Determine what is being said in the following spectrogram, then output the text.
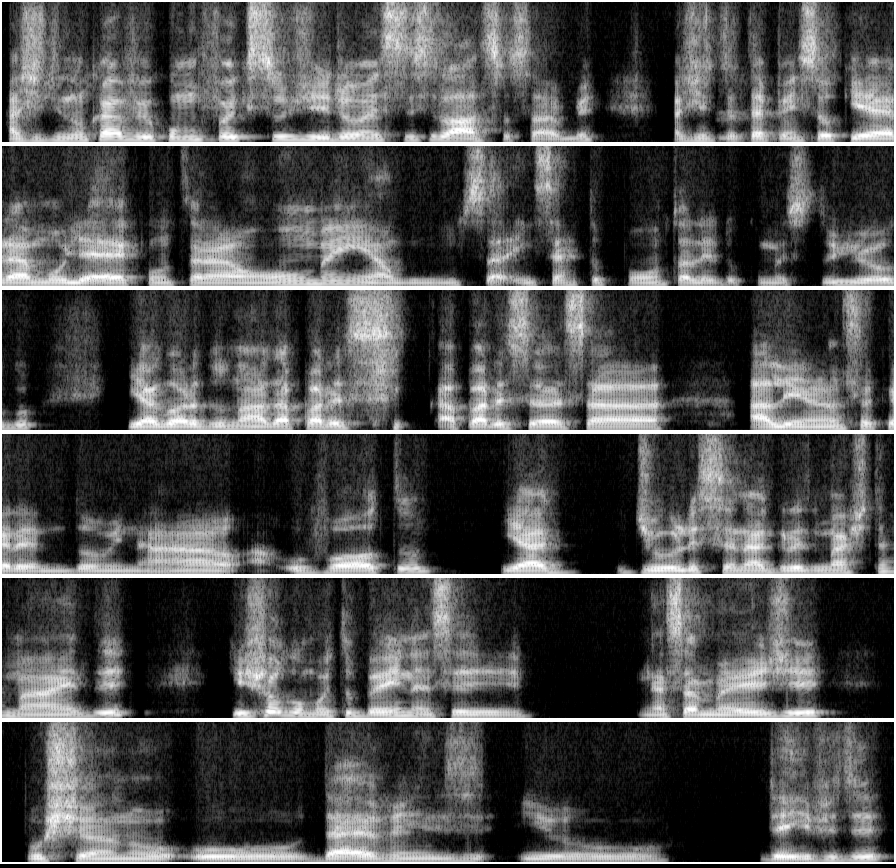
a gente nunca viu como foi que surgiram esses laços, sabe? A gente até Uhum. pensou que era mulher contra homem em algum em certo ponto ali do começo do jogo, e agora do nada aparece, apareceu essa aliança querendo dominar o voto e a Julie sendo a grande mastermind que jogou muito bem nesse nessa merge, puxando o Devins e o David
